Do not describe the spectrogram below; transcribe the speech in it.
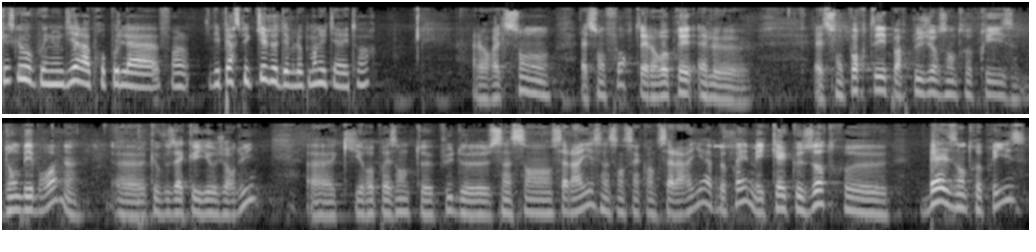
qu'est-ce que vous pouvez nous dire à propos des perspectives de développement du territoire? Alors elles sont, elles sont fortes. Elles, sont portées par plusieurs entreprises, dont Bebron, euh, que vous accueillez aujourd'hui, qui représente plus de 500 salariés, 550 salariés à peu près, mais quelques autres belles entreprises.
